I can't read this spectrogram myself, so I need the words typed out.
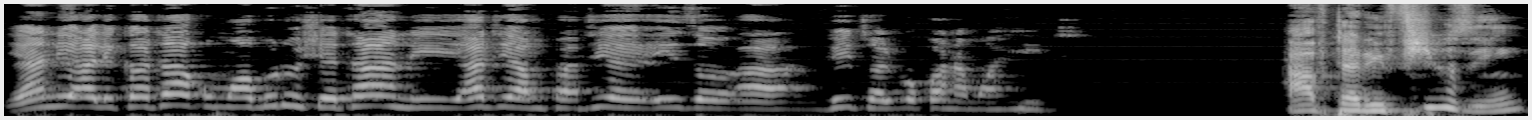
yaani alikataa kumwabudu shetani hati ampatie hizo uh, vitu alivyokuwa na mwahidi after refusing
